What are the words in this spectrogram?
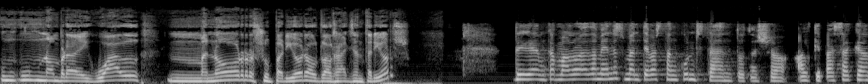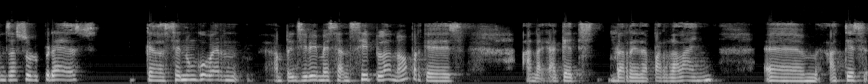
un, un nombre igual, menor, superior al dels anys anteriors? Diguem que malauradament es manté bastant constant tot això. El que passa que ens ha sorprès que sent un govern en principi més sensible, no? perquè és en aquest darrera part de l'any, eh, aquest,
